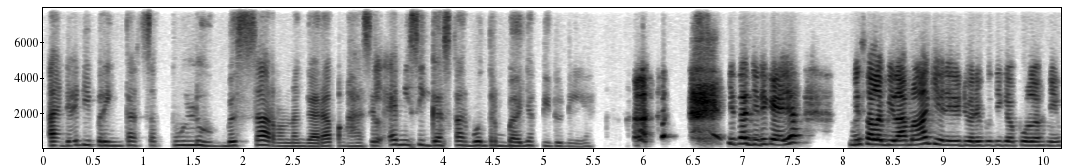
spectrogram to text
ada di peringkat 10 besar negara penghasil emisi gas karbon terbanyak di dunia. Kita jadi kayaknya bisa lebih lama lagi ya dari 2030 nih.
